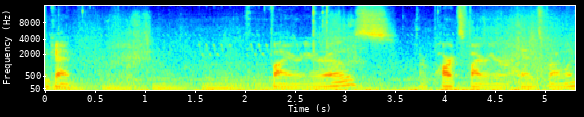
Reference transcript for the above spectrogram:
Okay. Fire arrows. Parts fire arrowheads, probably.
